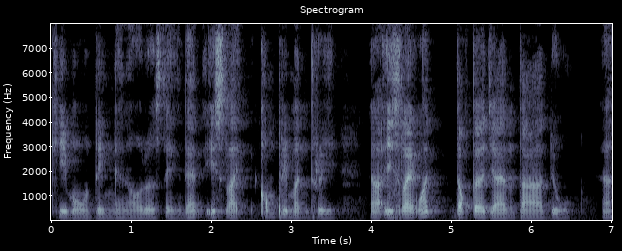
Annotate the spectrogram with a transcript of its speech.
chemo thing and all those things. That is like complementary. Uh, it's like what Dr. Jayanta do. Uh,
